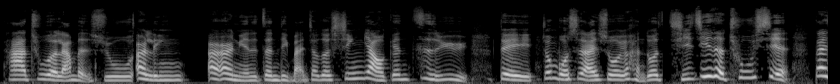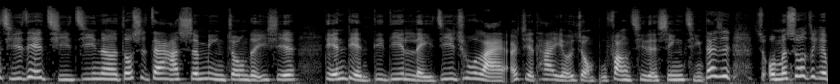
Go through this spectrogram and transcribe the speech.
他出了两本书，二零。二二年的增订版叫做《星耀跟治愈》，对钟博士来说有很多奇迹的出现，但其实这些奇迹呢，都是在他生命中的一些点点滴滴累积出来，而且他有一种不放弃的心情。但是我们说这个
